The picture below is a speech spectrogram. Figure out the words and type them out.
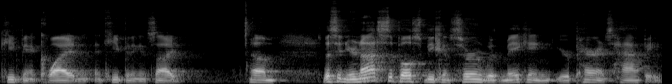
keeping it quiet and, and keeping it inside. Um, Listen, you're not supposed to be concerned with making your parents happy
